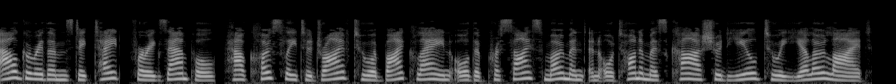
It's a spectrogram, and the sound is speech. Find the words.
Algorithms dictate, for example, how closely to drive to a bike lane or the precise moment an autonomous car should yield to a yellow light.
